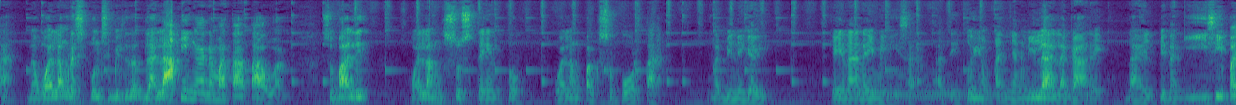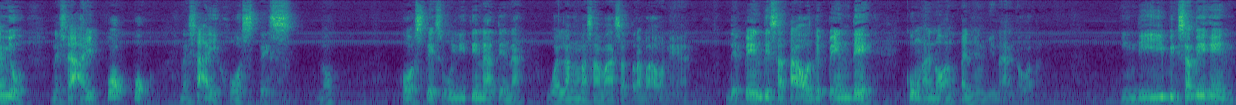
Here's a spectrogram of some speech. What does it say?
Ha? Na walang responsibilidad. Lalaki nga na matatawag. Subalit, walang sustento, walang pagsuporta na binigay kay Nanay Melissa. At ito yung kanyang nilalagari dahil pinag-iisipan nyo na siya ay pokpok, na siya ay hostess. No? Hostess, ulitin natin na walang masama sa trabaho na yan. Depende sa tao, depende kung ano ang kanyang ginagawa. Hindi ibig sabihin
